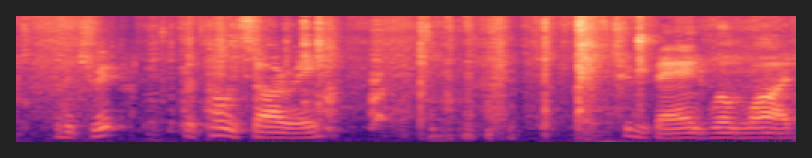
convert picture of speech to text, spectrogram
for the trip, but polystyrene should be banned worldwide.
